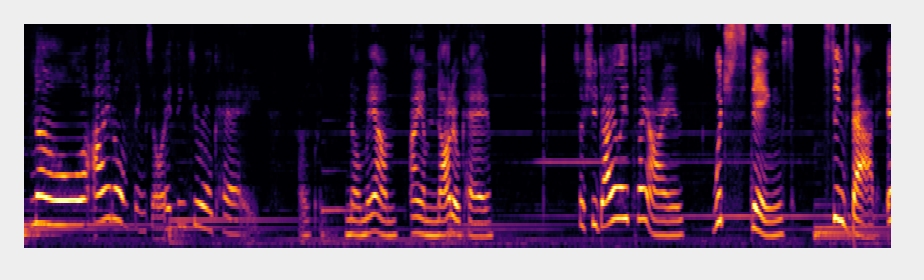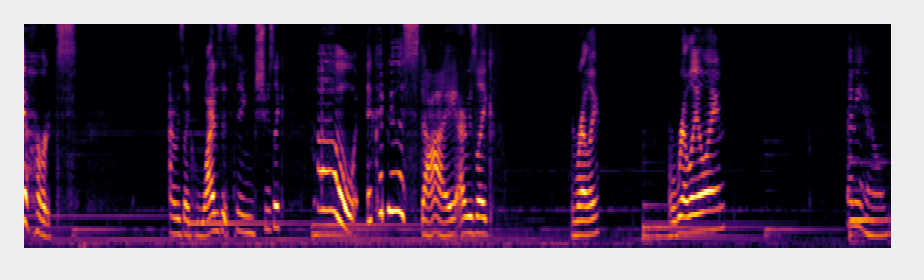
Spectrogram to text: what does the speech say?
No, I don't think so. I think you're okay. I was like, No, ma'am, I am not okay. So she dilates my eyes, which stings. Stings bad. It hurts. I was like, why does it sting? She was like, oh, it could be the sty. I was like, really? Really, Elaine? Anywho,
